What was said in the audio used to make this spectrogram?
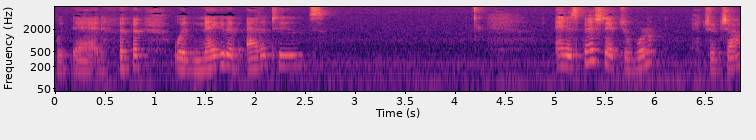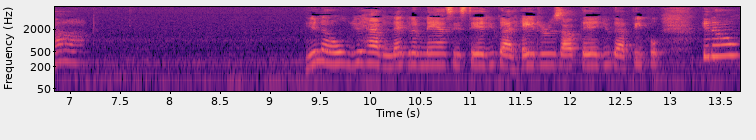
with dad with negative attitudes. And especially at your work, at your job. You know, you have negative Nancy's there, you got haters out there, you got people, you know,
